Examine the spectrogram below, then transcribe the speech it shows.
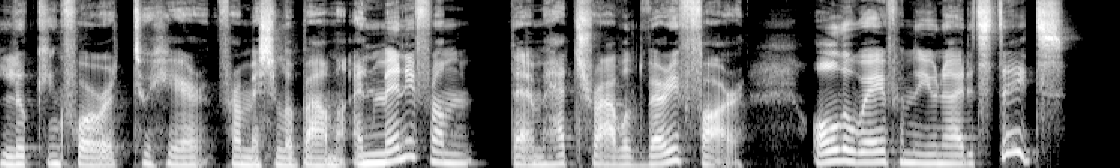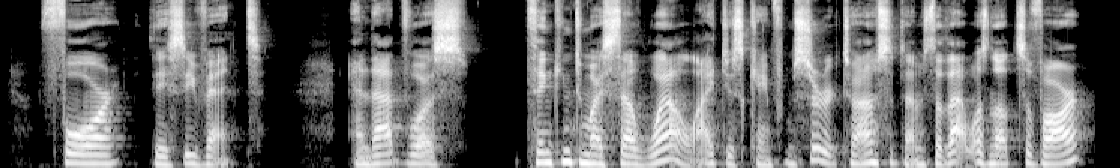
looking forward to hear from Michelle Obama. And many from them had traveled very far, all the way from the United States for this event. And that was thinking to myself, well, I just came from Zurich to Amsterdam, so that was not so far.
